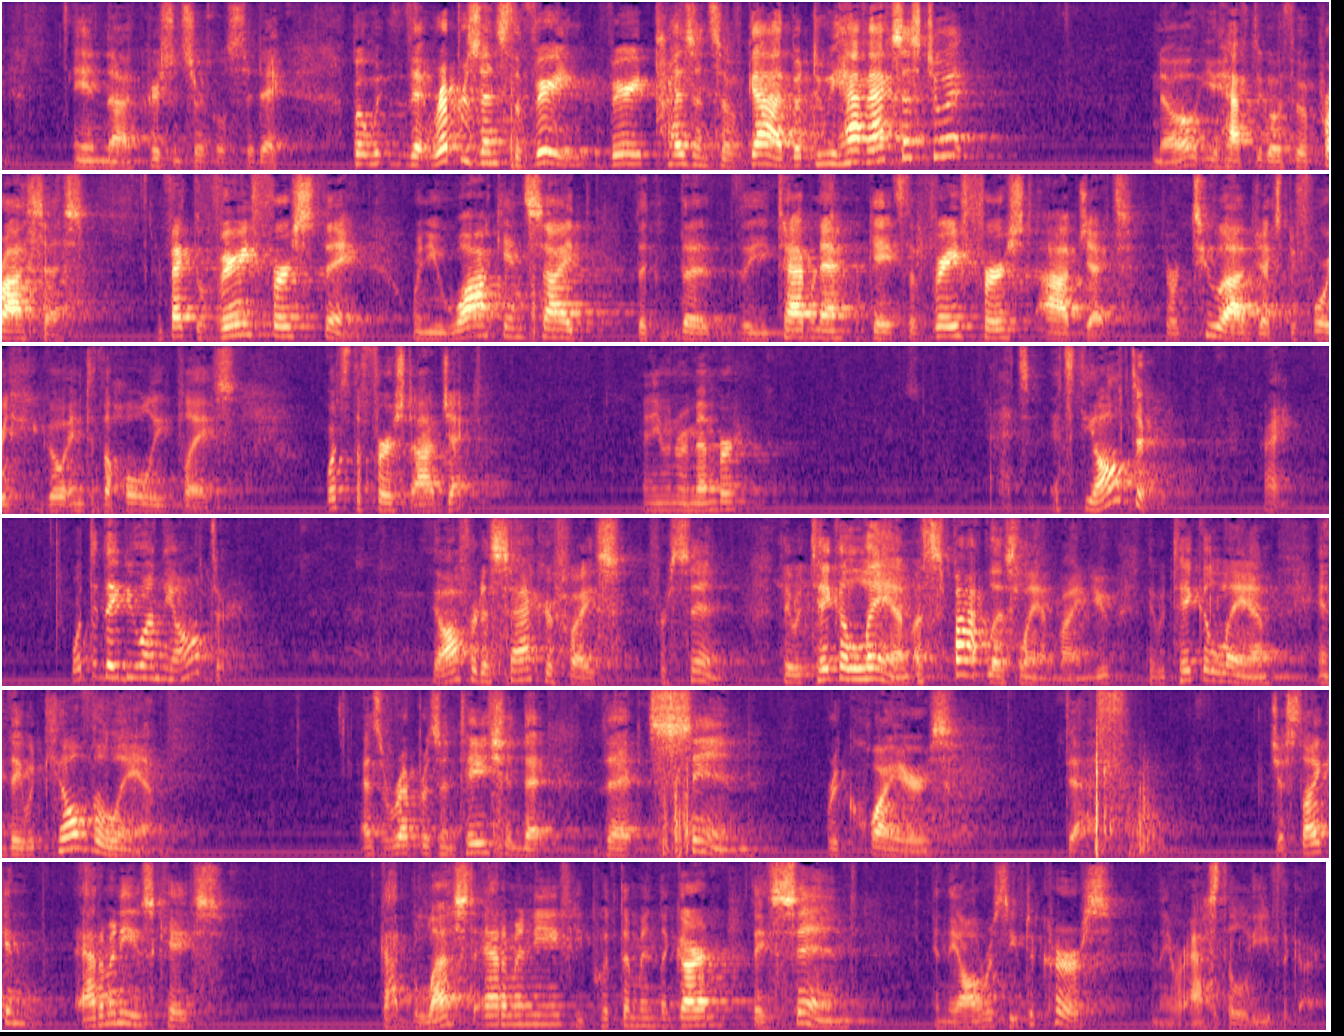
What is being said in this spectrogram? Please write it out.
in uh, Christian circles today. But w- that represents the very very presence of God. But do we have access to it? No, you have to go through a process. In fact, the very first thing, when you walk inside the, the, the tabernacle gates, the very first object, there were two objects before you could go into the holy place. What's the first object? Anyone remember? It's, it's the altar. Right. What did they do on the altar? They offered a sacrifice for sin. They would take a lamb, a spotless lamb, mind you. They would take a lamb and they would kill the lamb as a representation that, that sin requires death. Just like in Adam and Eve's case, God blessed Adam and Eve. He put them in the garden. They sinned, and they all received a curse, and they were asked to leave the garden.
